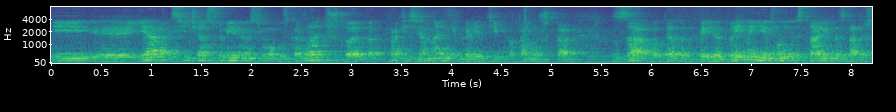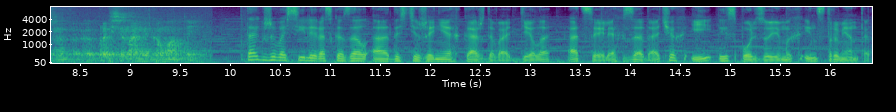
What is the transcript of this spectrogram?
И э, я сейчас с уверенностью могу сказать, что это профессиональный коллектив, потому что за вот этот период времени мы стали достаточно э, профессиональной командой. Также Василий рассказал о достижениях каждого отдела, о целях, задачах и используемых инструментах.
